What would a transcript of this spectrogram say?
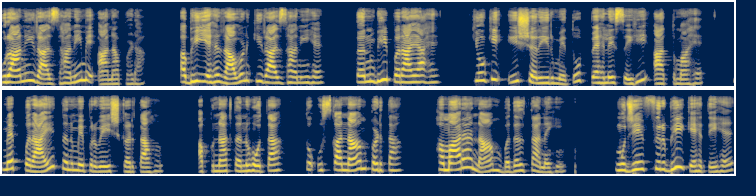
पुरानी राजधानी में आना पड़ा। अभी यह रावण की राजधानी है, तन भी पराया है, क्योंकि इस शरीर में तो पहले से ही आत्मा है। मैं पराए तन में प्रवेश करता हूँ। अपना तन होता तो उसका नाम पड़ता, हमारा नाम बदलता नहीं। मुझे फिर भी कहते हैं,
